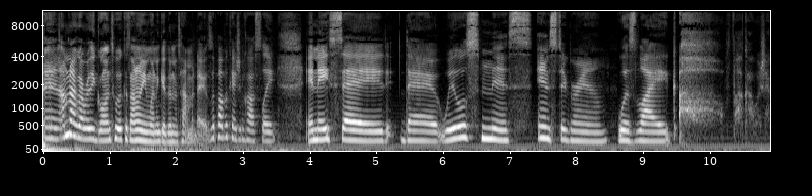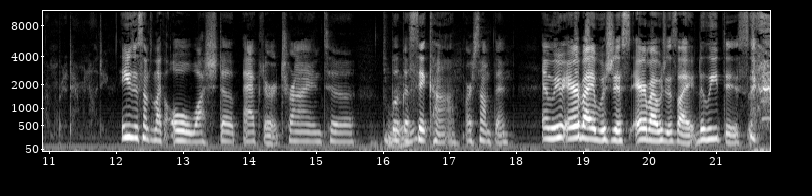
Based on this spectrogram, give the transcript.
and I'm not gonna really go into it because I don't even want to give them the time of day. It was a publication called Slate, and they said that Will Smith's Instagram was like, oh fuck, I wish I could remember the He uses something like an old washed up actor trying to book a sitcom or something. And we everybody was just everybody was just like delete this.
